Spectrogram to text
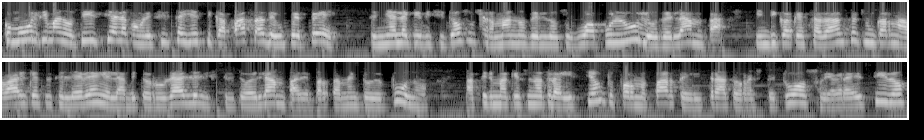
Como última noticia, la congresista Jessica Pata de UPP señala que visitó a sus hermanos de los Guapululos de Lampa. Indica que esta danza es un carnaval que se celebra en el ámbito rural del distrito de Lampa, departamento de Puno. Afirma que es una tradición que forma parte del trato respetuoso y agradecido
